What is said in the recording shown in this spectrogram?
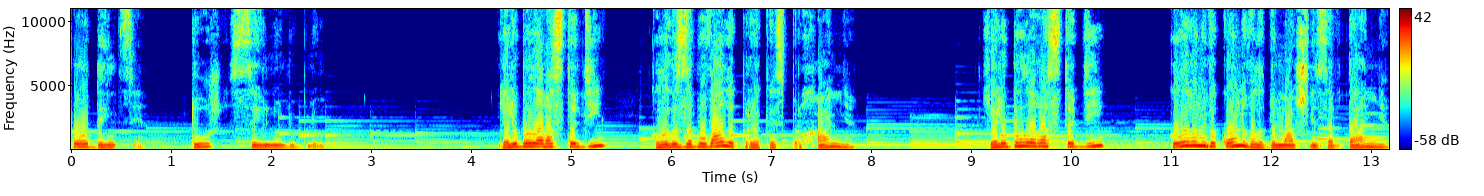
поодинці дуже сильно люблю. Я любила вас тоді, коли ви забували про якесь прохання. Я любила вас тоді, коли ви не виконували домашні завдання.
